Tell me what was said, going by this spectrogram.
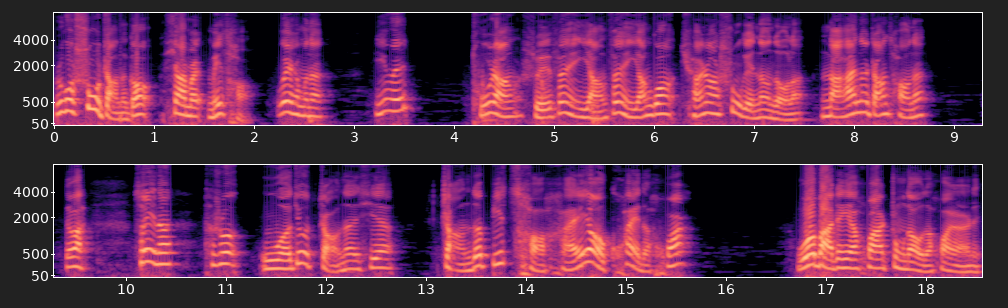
如果树长得高，下面没草，为什么呢？因为土壤、水分、养分、阳光全让树给弄走了，哪还能长草呢？对吧？所以呢，他说我就找那些长得比草还要快的花，我把这些花种到我的花园里。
